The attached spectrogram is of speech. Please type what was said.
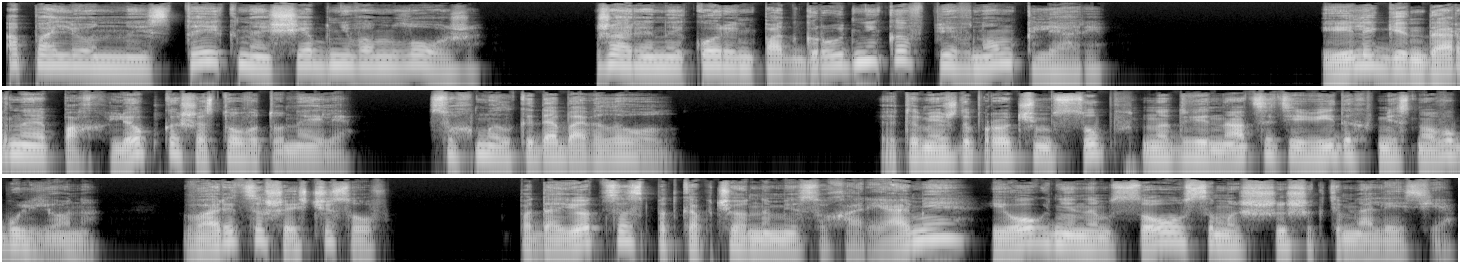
Опаленный стейк на щебневом ложе. Жареный корень подгрудника в пивном кляре. «И легендарная похлебка шестого туннеля», — с ухмылкой добавил Ол. «Это, между прочим, суп на 12 видах мясного бульона. Варится 6 часов. Подается с подкопченными сухарями и огненным соусом из шишек темнолесья.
